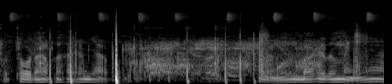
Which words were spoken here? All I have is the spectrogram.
ขอโทษนะครับถ้าใครคำหยาบอย่างนี้มันบักอยู่ตรงไหนเนี่ย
